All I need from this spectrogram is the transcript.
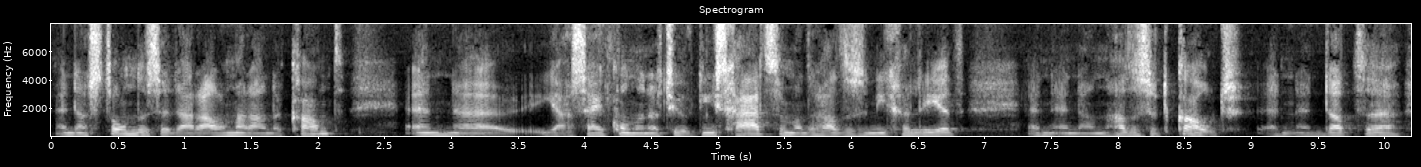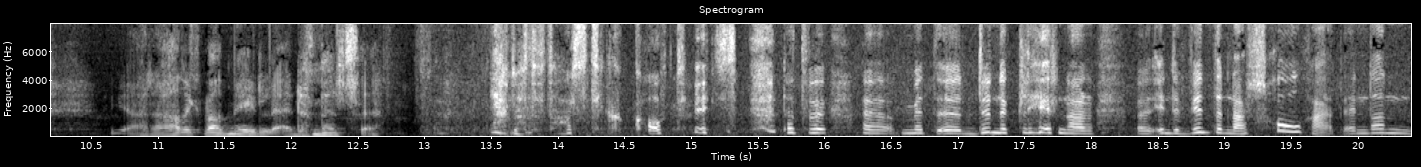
en dan stonden ze daar allemaal aan de kant. En uh, ja, zij konden natuurlijk niet schaatsen, want dat hadden ze niet geleerd. En, en dan hadden ze het koud. En, en dat, ja, daar had ik wel medelijden met ze. Ja, dat het hartstikke koud is. Dat we uh, met uh, dunne kleren naar, uh, in de winter naar school gaan. En dan,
